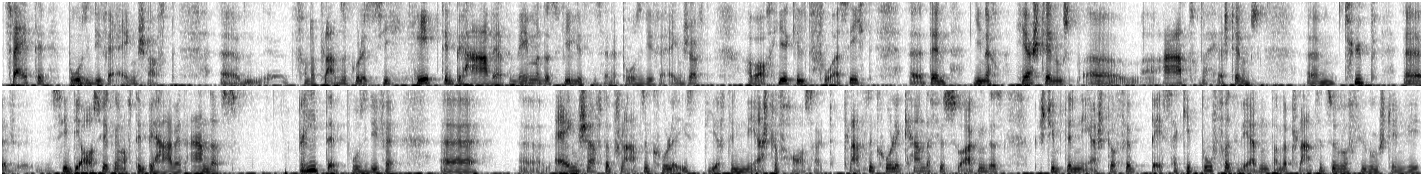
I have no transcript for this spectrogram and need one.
Zweite positive Eigenschaft von der Pflanzenkohle, sie hebt den pH-Wert. Wenn man das will, ist das eine positive Eigenschaft. Aber auch hier gilt Vorsicht, denn je nach Herstellungsart oder Herstellungstyp äh, sind die Auswirkungen auf den pH-Wert anders. Dritte positive äh, äh, Eigenschaft der Pflanzenkohle ist die auf den Nährstoffhaushalt. Pflanzenkohle kann dafür sorgen, dass bestimmte Nährstoffe besser gebuffert werden und an der Pflanze zur Verfügung stehen, wie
